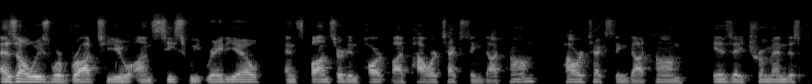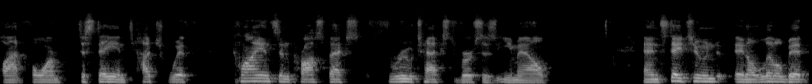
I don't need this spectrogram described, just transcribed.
As always, we're brought to you on C Suite Radio and sponsored in part by powertexting.com powertexting.com is a tremendous platform to stay in touch with clients and prospects through text versus email. And stay tuned in a little bit.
